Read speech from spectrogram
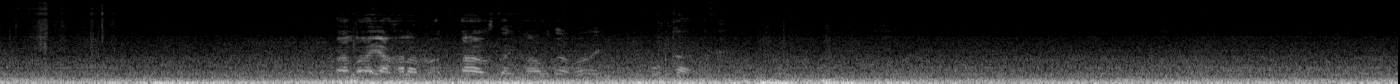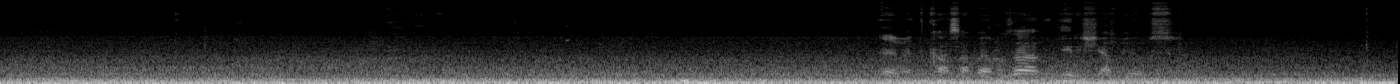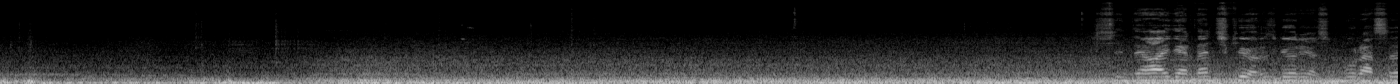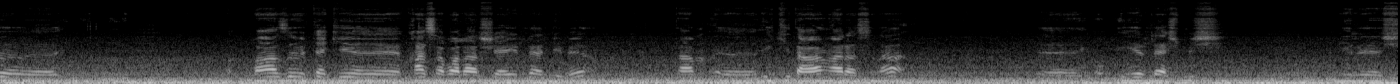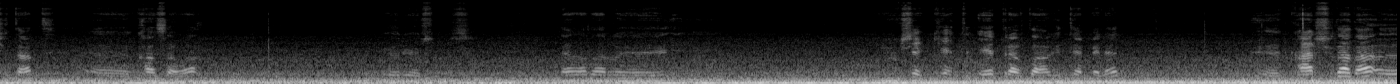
Vallahi yakalanmak ağızda kaldı ama kurtardık. Evet, kasabamıza giriş yapıyoruz. Şimdi Hayder'den çıkıyoruz. Görüyorsun burası e, bazı öteki e, kasabalar, şehirler gibi tam e, iki dağın arasına yerleşmiş bir e, şitat, e, kasaba. Görüyorsunuz. Ne kadar e, yüksek et- etraftaki tepeler. E, karşıda da e,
